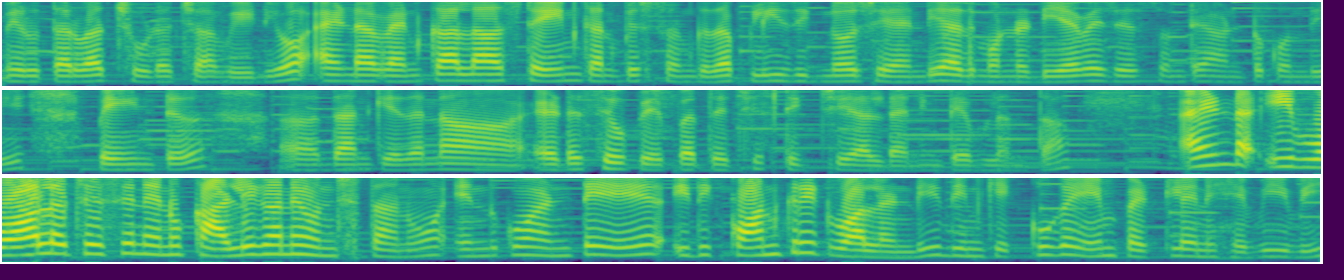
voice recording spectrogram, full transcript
మీరు తర్వాత చూడొచ్చు ఆ వీడియో. అండ్ ఆ వెనకాల స్టెయిన్ కనిపిస్తుంది కదా ప్లీజ్ ఇగ్నోర్ చేయండి. అది మొన్న డిఐవే చేస్తుంటే అంటుకుంది పెయింట్. దానికి ఏదైనా ఎడసివ్ పేపర్ తెచ్చి స్టిక్ చేయాలి డైనింగ్ టేబుల్ అంతా. అండ్ ఈ వాల్ వచ్చేసి నేను ఖాళీగానే ఉంచుతాను. ఎందుకు అంటే ఇది కాంక్రీట్ వాల్ అండి. దీనికి ఎక్కువగా ఏం పెట్టలేను హెవీవి.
